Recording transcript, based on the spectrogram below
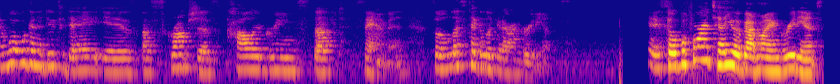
And what we're going to do today is a scrumptious collard green stuffed salmon. So let's take a look at our ingredients. Okay, so before I tell you about my ingredients,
